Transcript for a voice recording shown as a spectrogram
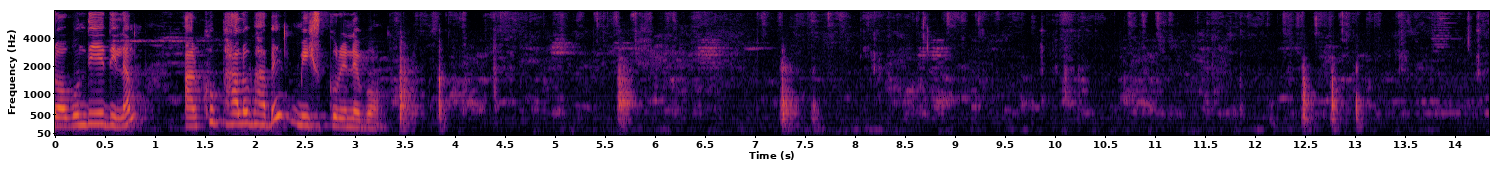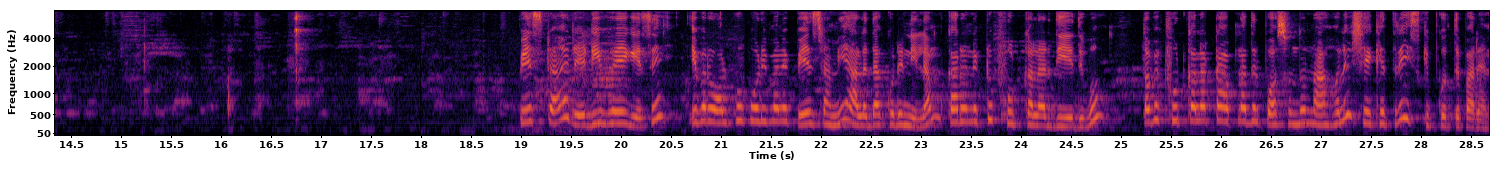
লবণ দিয়ে দিলাম আর খুব ভালোভাবে মিক্স করে নেব। পেস্টটা রেডি হয়ে গেছে। এবার অল্প পরিমাণে পেস্ট আমি আলাদা করে নিলাম, কারণ একটু ফুড কালার দিয়ে দিব। তবে ফুড কালারটা আপনাদের পছন্দ না হলে সেক্ষেত্রে স্কিপ করতে পারেন।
